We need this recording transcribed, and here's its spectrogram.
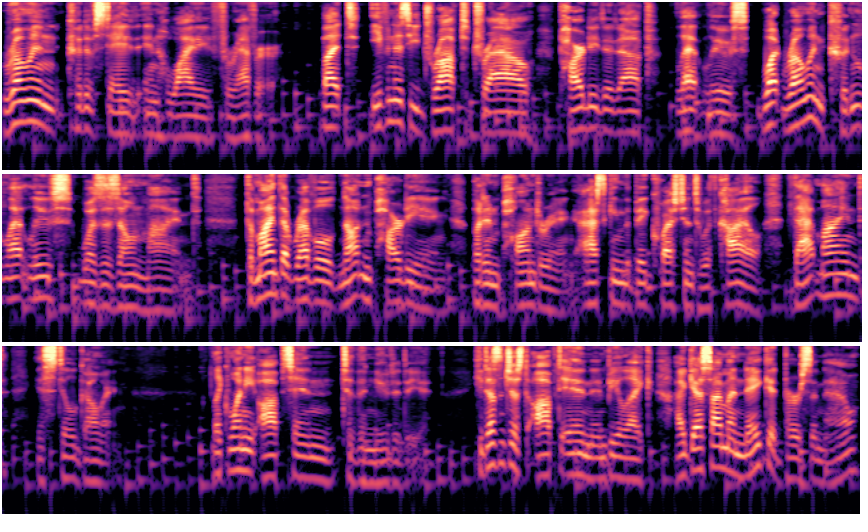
Rowan could have stayed in Hawaii forever. But even as he dropped trow, partied it up, let loose, what Rowan couldn't let loose was his own mind. The mind that reveled not in partying, but in pondering, asking the big questions with Kyle. That mind is still going. Like when he opts in to the nudity. He doesn't just opt in and be like, I guess I'm a naked person now.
